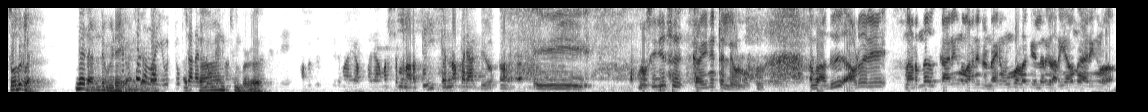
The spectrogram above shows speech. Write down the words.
സുഹൃത്തുക്കളെ ഞാൻ രണ്ട് വീഡിയോ കാണിക്കാം കാണിക്കുമ്പോൾ പരാമർശം നടത്തി എന്ന പരാതി ഈ പ്രൊസീജിയേഴ്സ് കഴിഞ്ഞിട്ടല്ലേ ഉള്ളൂ. അപ്പൊ അത് അവിടെ വരെ നടന്ന കാര്യങ്ങൾ പറഞ്ഞിട്ടുണ്ട്. അതിന് മുമ്പുള്ളൊക്കെ എല്ലാവർക്കും അറിയാവുന്ന കാര്യങ്ങളാണ്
